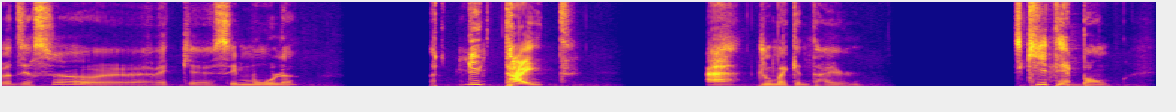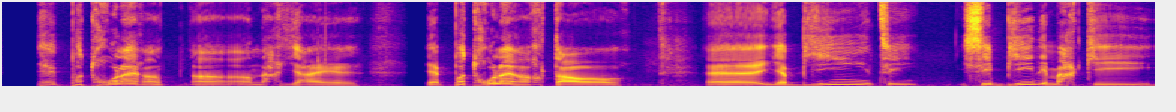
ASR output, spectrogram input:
Je vais dire ça euh, avec euh, ces mots-là. A tenu tête à Drew McIntyre. Ce qui était bon. Il avait pas trop l'air en, arrière. Il avait pas trop l'air en retard. il a bien, tu il s'est bien démarqué.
